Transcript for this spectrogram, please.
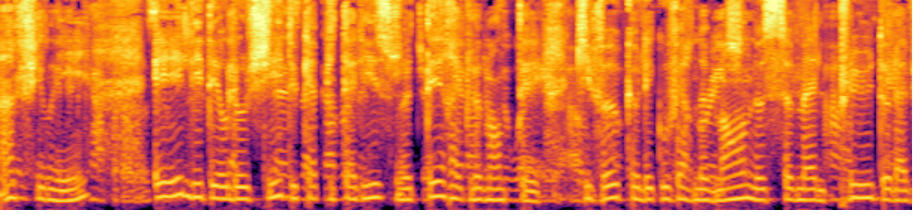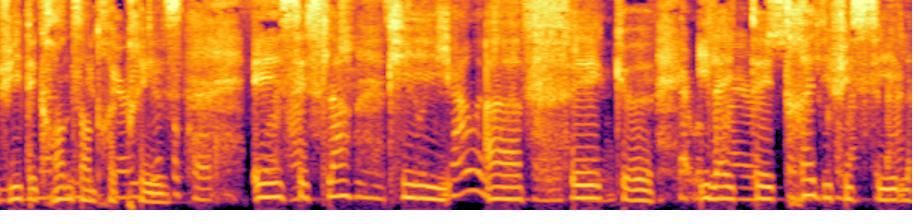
infinie, et l'idéologie du capitalisme déréglementé, qui veut que les gouvernements ne se mêlent plus de la vie des grandes entreprises. Et c'est cela qui a fait que il a été très difficile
